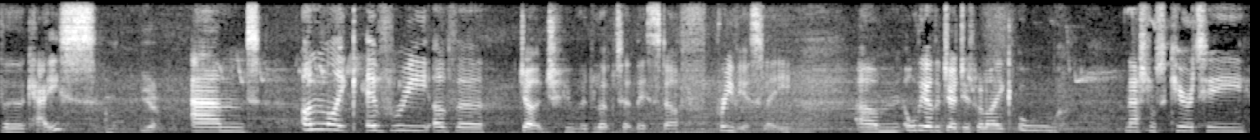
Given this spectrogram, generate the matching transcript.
the case Yeah. and unlike every other judge who had looked at this stuff previously, um, all the other judges were like, oh, national security,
